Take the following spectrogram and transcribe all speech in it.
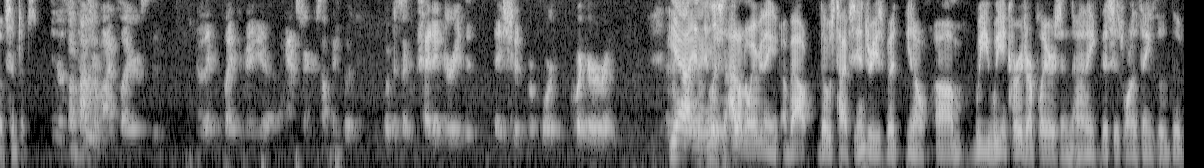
of symptoms. You know, sometimes remind players that you know they can play through maybe a hamstring or something, but if it's a head injury, that they should report quicker. And, and yeah, and, and, listen, I don't know everything about those types of injuries, but you know, um, we we encourage our players, and I think this is one of the things the the,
